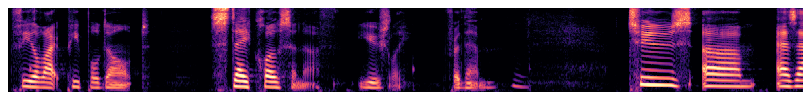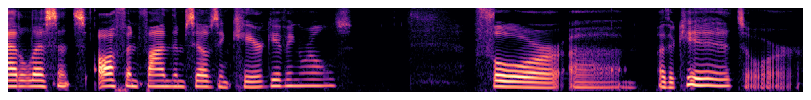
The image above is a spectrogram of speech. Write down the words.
feel like people don't stay close enough, usually, for them. Hmm. Twos, um, as adolescents, often find themselves in caregiving roles for um, other kids or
